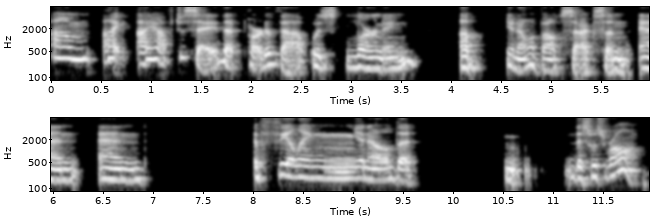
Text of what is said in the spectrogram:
um, I I have to say that part of that was learning, uh, you know, about sex and and and feeling, you know, that this was wrong,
